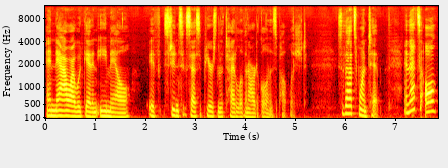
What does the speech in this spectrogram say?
and now I would get an email if student success appears in the title of an article and is published. So that's one tip. And that's all,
